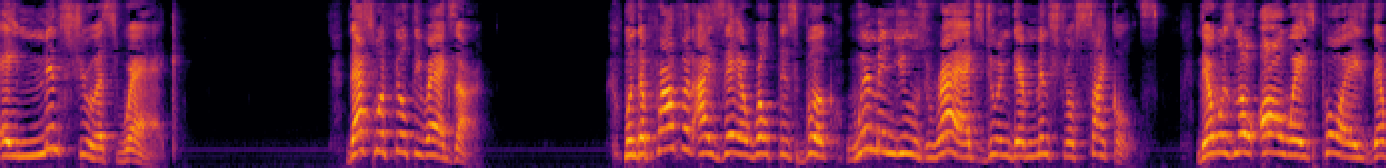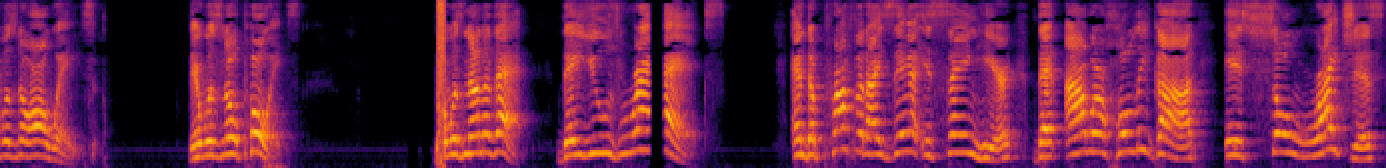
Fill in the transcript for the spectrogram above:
a menstruous rag. That's what filthy rags are. When the prophet Isaiah wrote this book, women used rags during their menstrual cycles. There was no always poise. There was no always. There was no poise. There was none of that. They used rags. And the prophet Isaiah is saying here that our holy God is so righteous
